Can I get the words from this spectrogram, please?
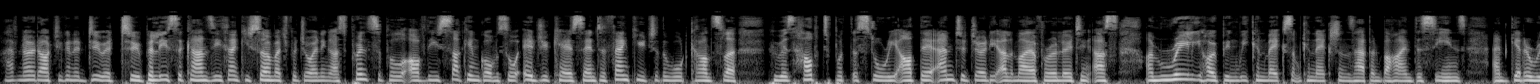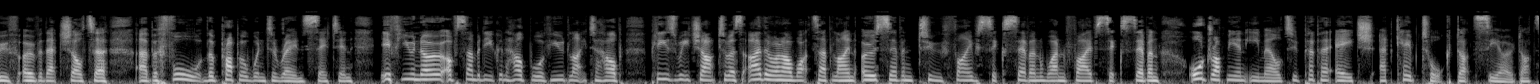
I have no doubt you're going to do it too. Polisa Kanzi, thank you so much for joining us. Principal of the Sakhingomso Educare Center. Thank you to the ward councillor who has helped to put the story out there and to Jodi Allemeier for alerting us. I'm really hoping we can make some connections happen behind the scenes and get a roof over that shelter uh, before the proper winter rains set in. If you know of somebody you can help or if you'd like to help, please reach out to us either on our WhatsApp line 0725671567 or drop me an email to pippa at capetalk.co.za.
